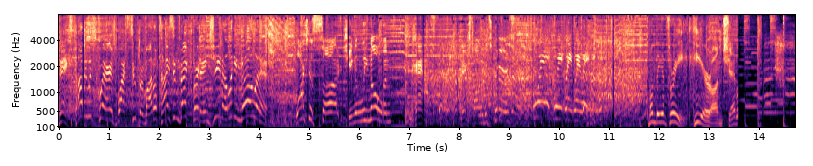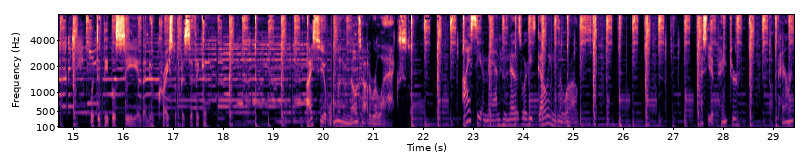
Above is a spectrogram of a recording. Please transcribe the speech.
Next, Hollywood Squares watch supermodel Tyson Beckford and Gena Lee Nolin. Watch us saw Gena Lee Nolin in half. Next Hollywood Squares. Wait, wait, wait, wait, wait. Monday at 3 here on Channel. What do people see in the new Chrysler Pacifica? I see a woman who knows how to relax. I see a man who knows where he's going in the world. I see a painter, a parent,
